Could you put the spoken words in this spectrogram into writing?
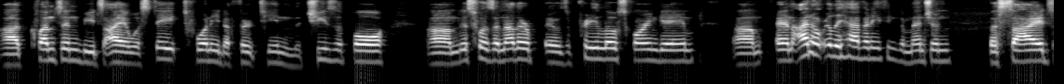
Uh, Clemson beats Iowa State 20 to 13 in the Cheez It Bowl. Um, this was another, it was a pretty low scoring game. Um, and I don't really have anything to mention besides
